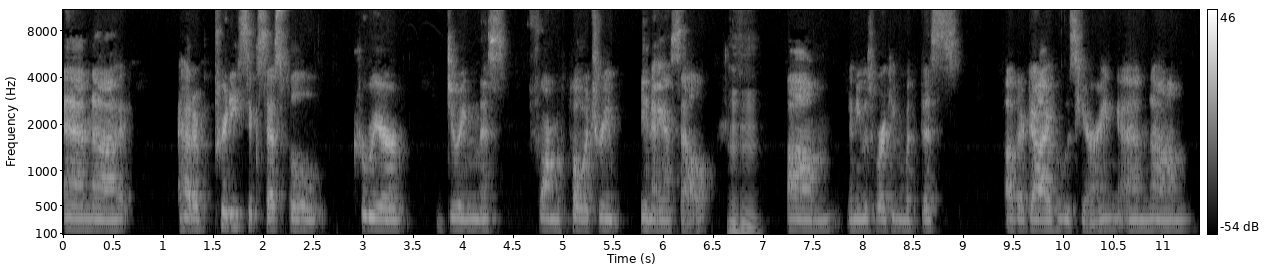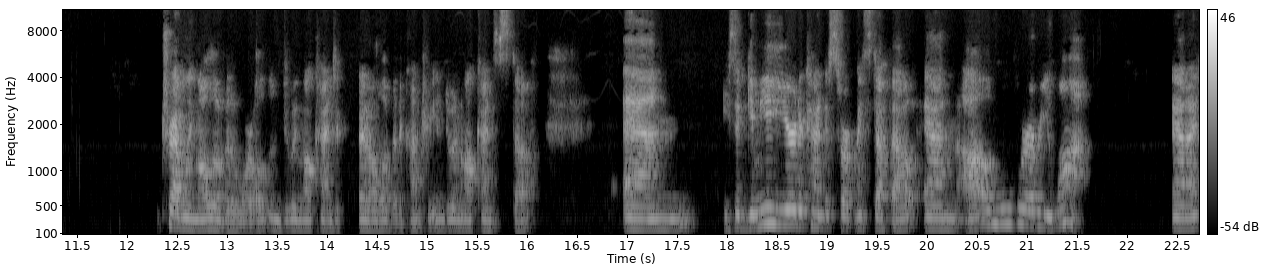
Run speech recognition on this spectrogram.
and uh, had a pretty successful career doing this form of poetry in asl hmm um, and he was working with this other guy who was hearing and um, traveling all over the world and doing all kinds of and all over the country and doing all kinds of stuff and he said give me a year to kind of sort my stuff out and i'll move wherever you want and i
